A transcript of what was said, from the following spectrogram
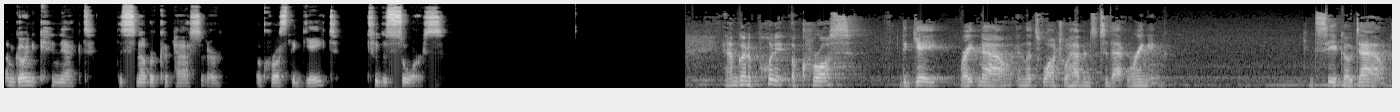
I'm going to connect the snubber capacitor across the gate to the source. And I'm going to put it across the gate right now, and let's watch what happens to that ringing. You can see it go down.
